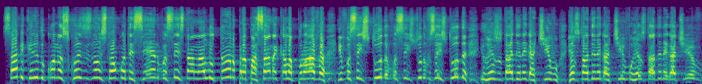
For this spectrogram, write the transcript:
Sabe, querido, quando as coisas não estão acontecendo, você está lá lutando para passar naquela prova, e você estuda, você estuda, você estuda, e o resultado é negativo, resultado é negativo, resultado é negativo.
